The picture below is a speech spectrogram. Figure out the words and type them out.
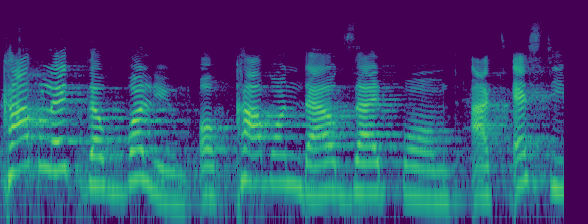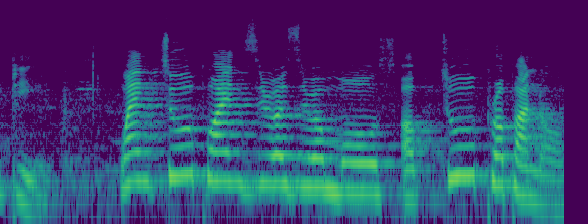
Calculate the volume of carbon dioxide formed at STP when 2.00 moles of 2-propanol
